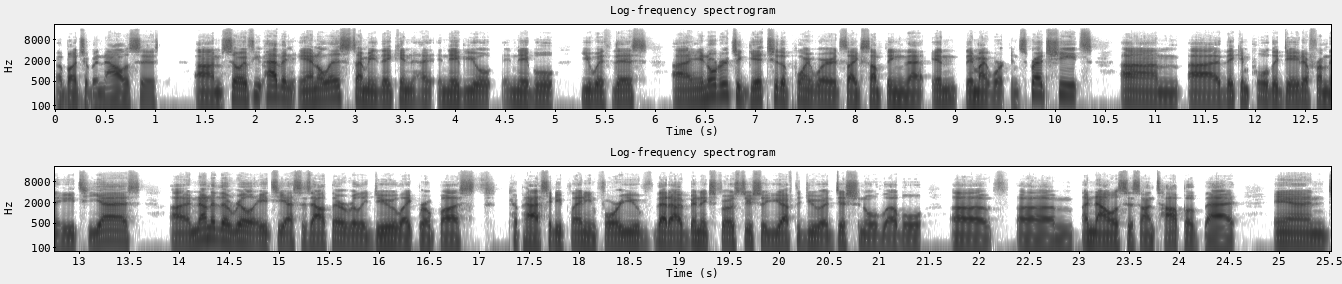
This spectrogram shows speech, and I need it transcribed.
a bunch of analysis. Um, so if you have an analyst, I mean, they can uh, enable enable you with this uh, in order to get to the point where it's like something that in they might work in spreadsheets. Um, uh, they can pull the data from the ATS. Uh, none of the real ATSs out there really do like robust capacity planning for you that I've been exposed to. So you have to do additional level of um, analysis on top of that. And,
